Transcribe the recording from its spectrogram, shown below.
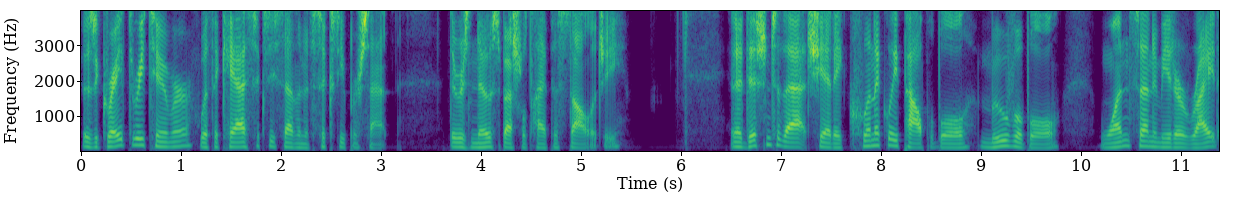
It was a grade 3 tumor with a Ki67 of 60%. There was no special type histology. In addition to that, she had a clinically palpable, movable, 1 centimeter right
